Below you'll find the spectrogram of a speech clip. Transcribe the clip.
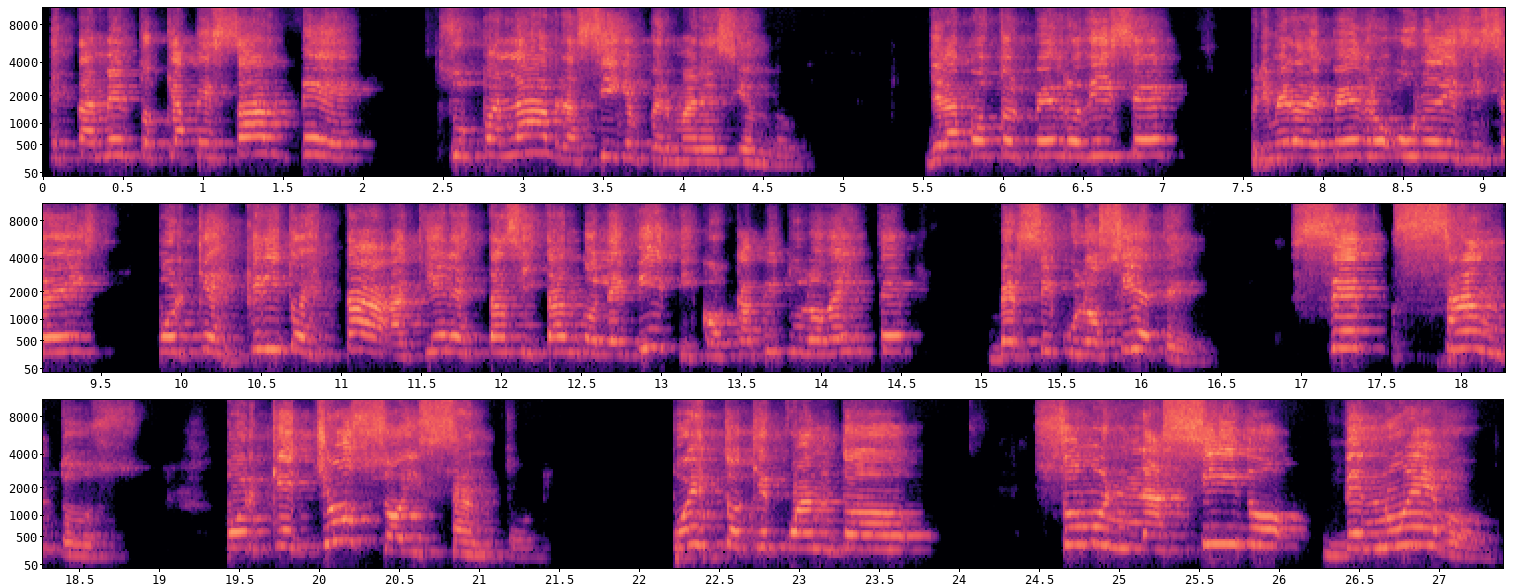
Testamento que a pesar de sus palabras siguen permaneciendo. Y el apóstol Pedro dice, primera de Pedro 1.16, porque escrito está, aquí él está citando Levíticos capítulo 20, versículo 7, sed santos porque yo soy santo, puesto que cuando somos nacidos de nuevo,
